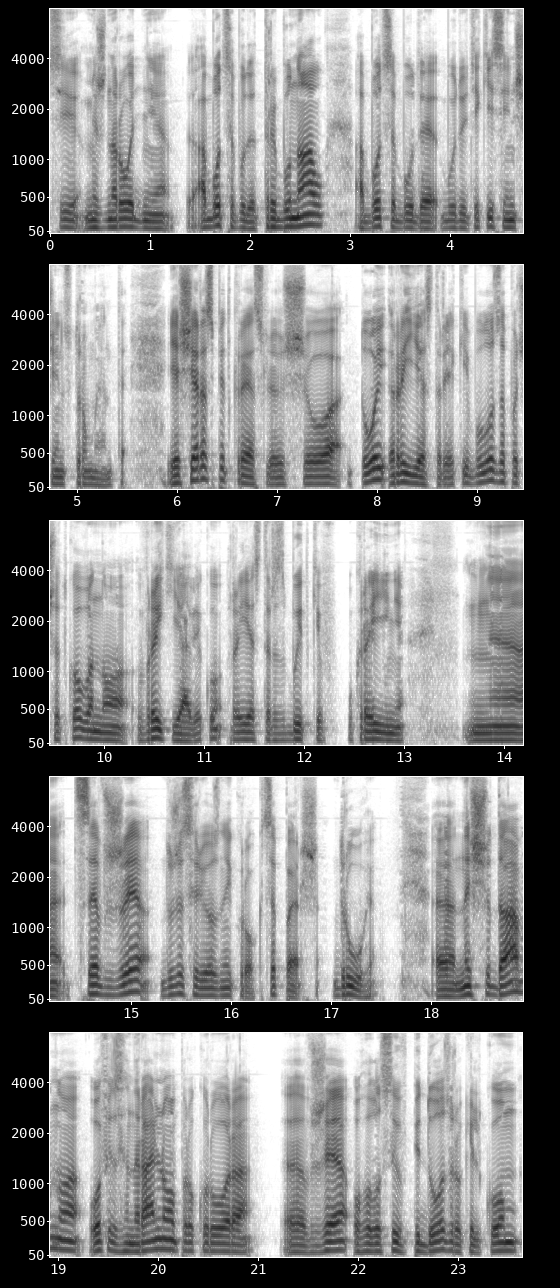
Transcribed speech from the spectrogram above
ці міжнародні, або це буде трибунал, або це буде, будуть якісь інші інструменти. Я ще раз підкреслюю, що той реєстр, який було започатковано в Рейк'явіку, реєстр збитків Україні, е, це вже дуже серйозний крок. Це перше. Друге, е, нещодавно Офіс Генерального прокурора е, вже оголосив підозру кільком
